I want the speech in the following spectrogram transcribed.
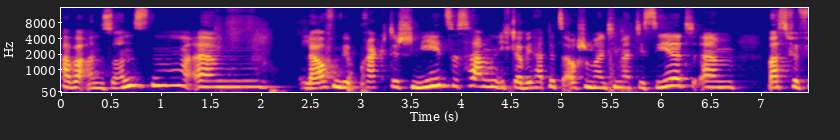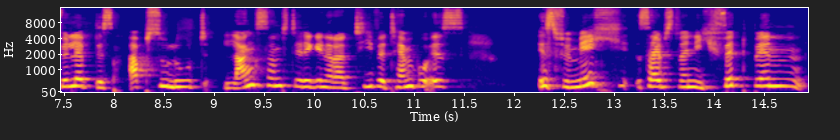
Aber ansonsten ähm, laufen wir praktisch nie zusammen. Ich glaube, ihr habt jetzt auch schon mal thematisiert, ähm, was für Philipp das absolut langsamste regenerative Tempo ist, ist für mich, selbst wenn ich fit bin,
